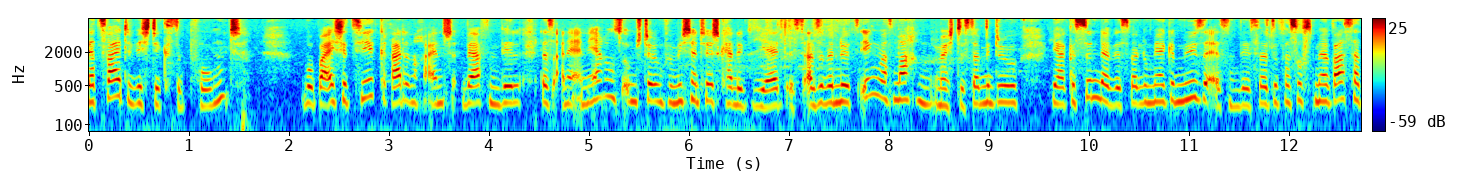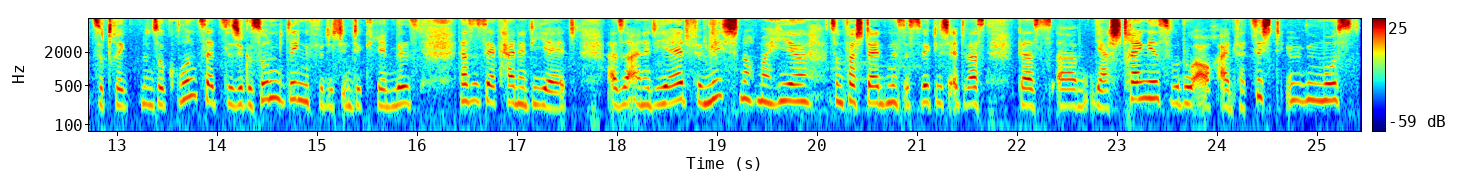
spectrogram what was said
Der zweite wichtigste Punkt Wobei ich jetzt hier gerade noch einwerfen will, dass eine Ernährungsumstellung für mich natürlich keine Diät ist. Also wenn du jetzt irgendwas machen möchtest, damit du ja gesünder wirst, weil du mehr Gemüse essen willst, weil du versuchst mehr Wasser zu trinken und so grundsätzliche gesunde Dinge für dich integrieren willst, das ist ja keine Diät. Also eine Diät für mich nochmal hier zum Verständnis ist wirklich etwas, das ähm, ja streng ist, wo du auch einen Verzicht üben musst,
